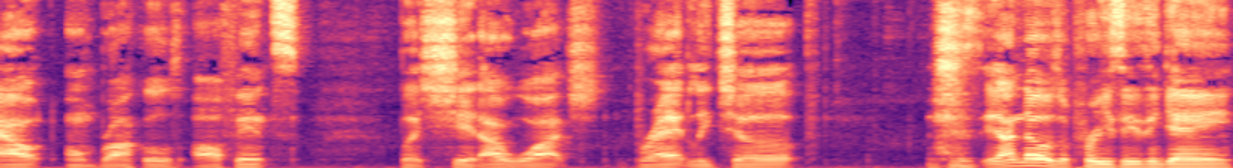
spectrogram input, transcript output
out on Broncos offense, but shit, I watched Bradley Chubb. Just, I know it was a preseason game,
